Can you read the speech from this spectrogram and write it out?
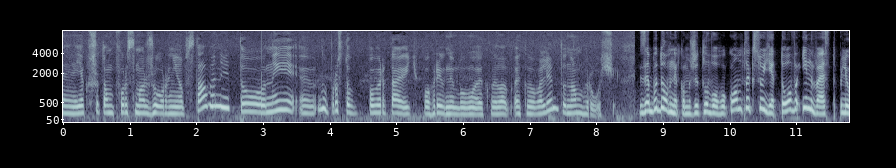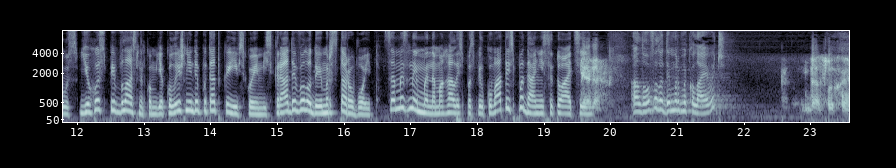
якщо там форс-мажорні обставини, то вони е, ну, просто повертають по гривневому еквіла- еквіваленту нам гроші. Забудовником житлового комплексу є ТОВ Інвест Плюс. Його співвласником є колишній депутат Київської міськради Володимир Старовойт. Саме з ним ми намагались поспілкуватись по даній ситуації. Алло, Володимир Миколаєвич. Да, слухаю.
